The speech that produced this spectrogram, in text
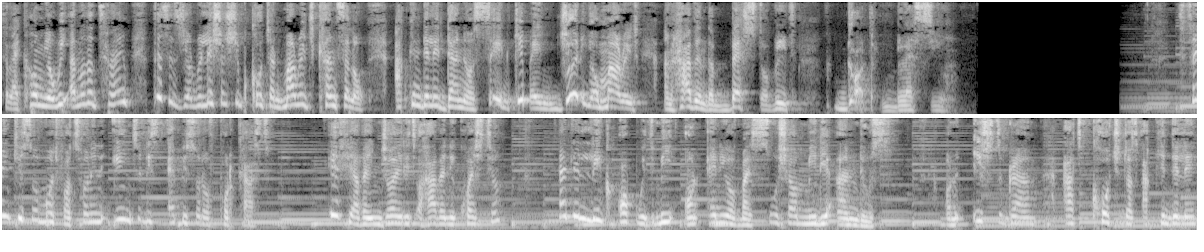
Till I come your way another time, this is your relationship coach and marriage counselor, Akindele Daniel, saying, keep enjoying your marriage and having the best of it. God bless you. Thank you so much for tuning into this episode of podcast. If you have enjoyed it or have any question, kindly link up with me on any of my social media handles. On Instagram at coach.akindele,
